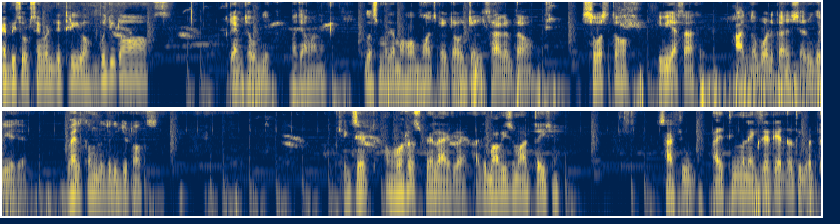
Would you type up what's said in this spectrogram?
Episode seventy three of Guju talks કેમ છો પબ્લિક મજામાં ને? બસ મજામાં હો. મોજ કરતા હો, જલસા કરતા હો. સ્વસ્થ હો. એવી આશા આજનો પોડકાસ્ટ શરૂ કરીએ છીએ. Welcome to Guju talks exact વર્ષ પહેલાં એટલે આજે બાવીસ માર્ચ થઈ છે. સાચું આઈ થિંક મને એક્ઝેક્ટ યાદ નથી બટ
